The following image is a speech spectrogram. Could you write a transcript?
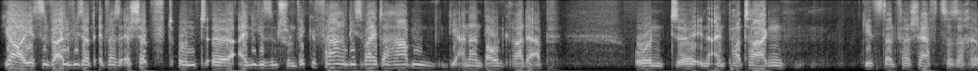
Ja, jetzt sind wir alle, wie gesagt, etwas erschöpft und äh, einige sind schon weggefahren, die es weiter haben. Die anderen bauen gerade ab. Und äh, in ein paar Tagen geht es dann verschärft zur Sache.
